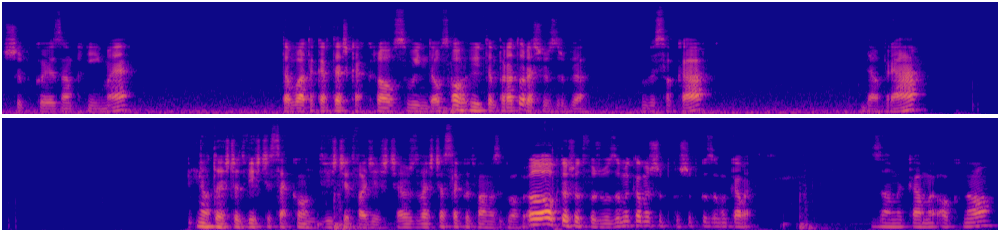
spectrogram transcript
Szybko je zamknijmy. Tam była ta karteczka Close Windows. O, i temperatura się już zrobiła wysoka. Dobra. No to jeszcze 200 sekund, 220, już 20 sekund mamy z głowy. O, okno się otworzyło. Zamykamy szybko, szybko zamykamy. Zamykamy okno.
